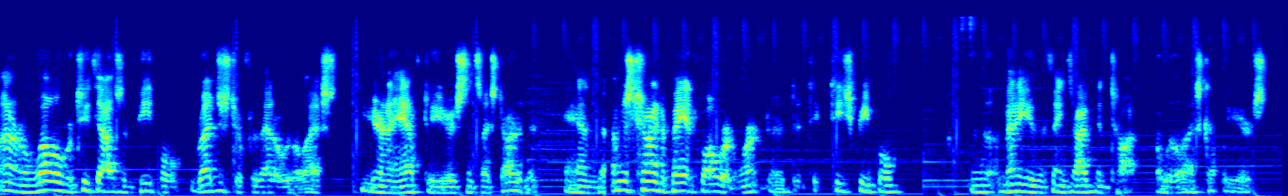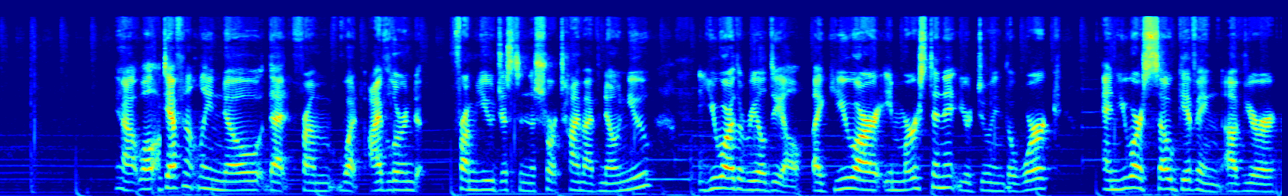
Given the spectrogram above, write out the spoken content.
I don't know, well over 2,000 people register for that over the last year and a half, two years since I started it. And I'm just trying to pay it forward, uh, to, to teach people uh, many of the things I've been taught over the last couple of years. Yeah, well, definitely know that from what I've learned from you just in the short time I've known you, you are the real deal. Like you are immersed in it, you're doing the work, and you are so giving of your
